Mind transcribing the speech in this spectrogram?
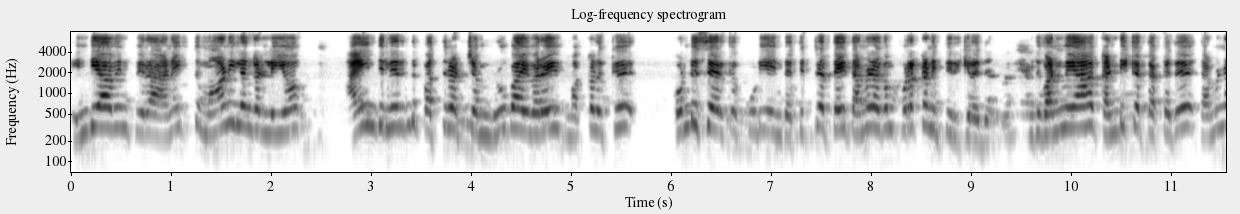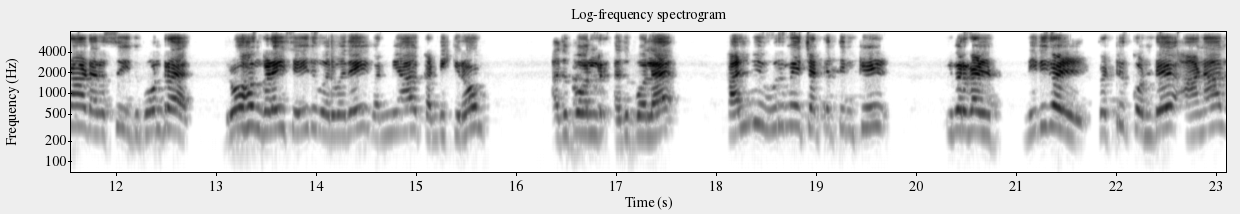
இந்தியாவின் பிற அனைத்து மாநிலங்கள்லயும் ஐந்திலிருந்து பத்து லட்சம் ரூபாய் வரை மக்களுக்கு கொண்டு சேர்க்கக்கூடிய இந்த திட்டத்தை தமிழகம் புறக்கணித்திருக்கிறது. இது வன்மையாக கண்டிக்கத்தக்கது. தமிழ்நாடு அரசு இது போன்ற துரோகங்களை செய்து வருவதை வன்மையாக கண்டிக்கிறோம். அதுபோல் அதுபோல கல்வி உரிமை சட்டத்தின் கீழ் இவர்கள் நிதிகள் பெற்றுக்கொண்டு ஆனால்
